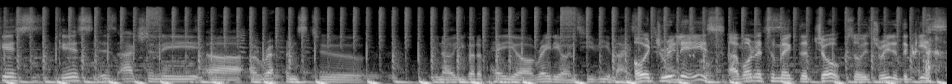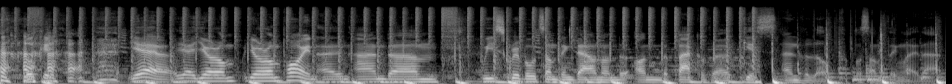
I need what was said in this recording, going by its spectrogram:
Gis Gis is actually uh, a reference to you know, you got to pay your radio and TV license. Oh, it really is. I wanted to make the joke, so it's really the GIS. Okay. yeah, yeah, you're on you're on point, and and um, we scribbled something down on the on the back of a GIS envelope or something like that.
